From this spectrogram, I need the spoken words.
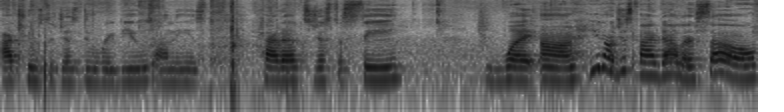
I choose to just do reviews on these products just to see what um you know just five dollars. So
